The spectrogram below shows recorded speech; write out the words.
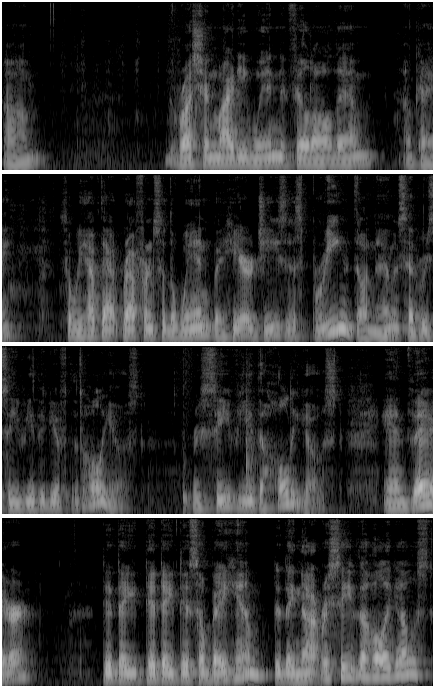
um, russian mighty wind that filled all them okay? So we have that reference of the wind but here jesus breathed on them and said receive ye the gift of the holy ghost. Receive ye the holy ghost and there did they did they disobey him? Did they not receive the Holy Ghost?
